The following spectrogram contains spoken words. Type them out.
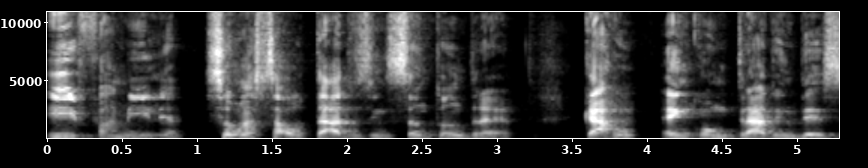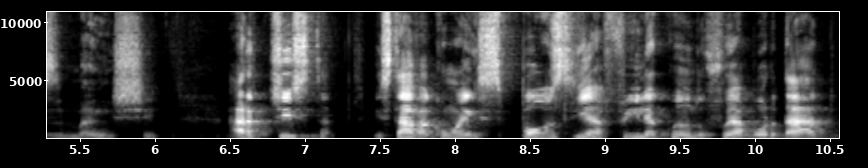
e família são assaltados em Santo André. Carro é encontrado em desmanche. Artista estava com a esposa e a filha quando foi abordado.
